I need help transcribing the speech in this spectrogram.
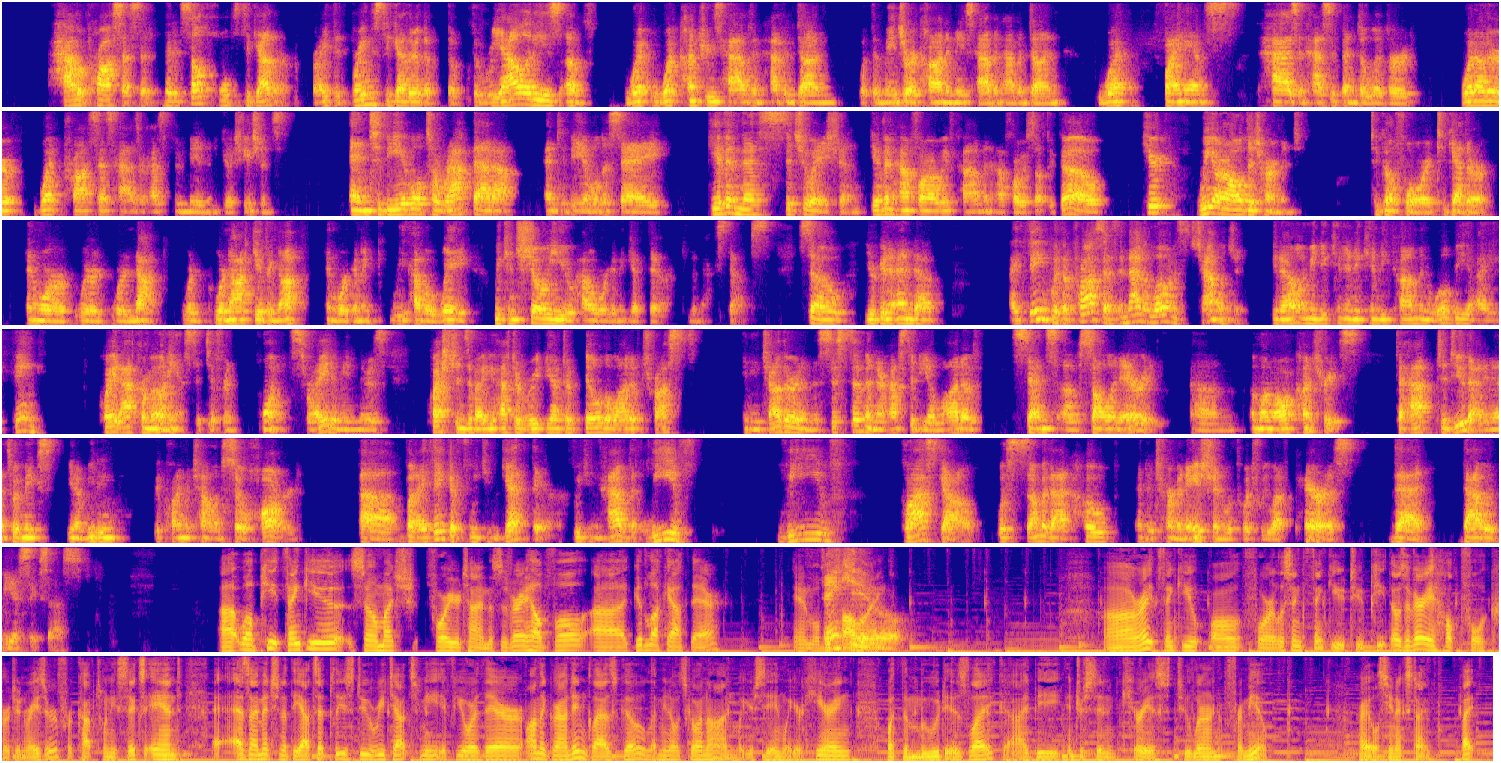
have a process that, that itself holds together, right? That brings together the, the, the realities of what, what countries have and haven't done, what the major economies have and haven't done, what finance has and hasn't been delivered, what other what process has or hasn't been made in the negotiations. And to be able to wrap that up and to be able to say, given this situation, given how far we've come and how far we still have to go, here we are all determined to go forward together, and we're we're we're not we're we're not giving up, and we're gonna we have a way we can show you how we're gonna get there to the next steps. So you're gonna end up, I think, with a process, and that alone is challenging. You know, I mean, it can and it can become and will be, I think, quite acrimonious at different points, right? I mean, there's questions about you have to re, you have to build a lot of trust in each other and in the system, and there has to be a lot of sense of solidarity um, among all countries to have to do that. And that's what makes you know meeting the climate challenge so hard. Uh, but I think if we can get there, if we can have that, leave leave Glasgow with some of that hope and determination with which we left Paris, that that would be a success. Uh, well, Pete, thank you so much for your time. This was very helpful. Uh, good luck out there, and we'll Thank be following. You. All right. Thank you all for listening. Thank you to Pete. That was a very helpful curtain raiser for COP26. And as I mentioned at the outset, please do reach out to me if you're there on the ground in Glasgow. Let me know what's going on, what you're seeing, what you're hearing, what the mood is like. I'd be interested and curious to learn from you. All right. We'll see you next time. Bye.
